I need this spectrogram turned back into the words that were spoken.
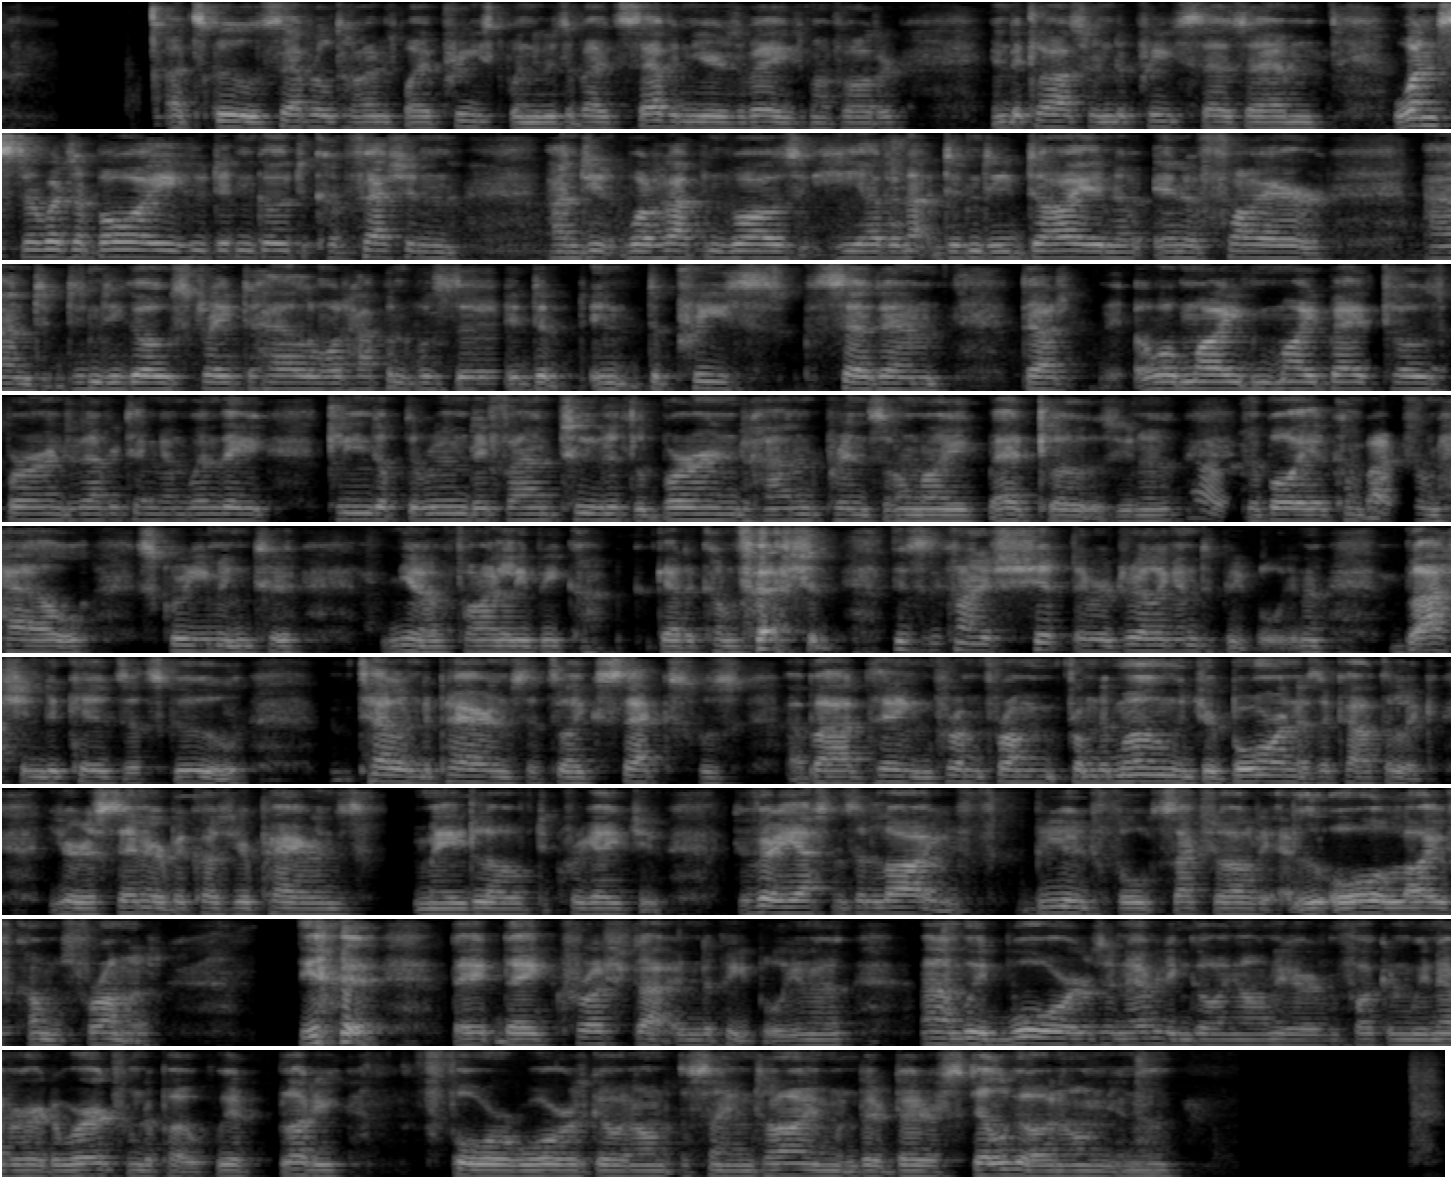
at school several times by a priest when he was about seven years of age, my father, in the classroom, the priest says, um, once there was a boy who didn't go to confession, and what happened was he had an didn't he die in a in a fire, and didn't he go straight to hell? And what happened was the the in, the priest said um, that oh my my bedclothes burned and everything, and when they cleaned up the room, they found two little burned handprints on my bedclothes. You know, oh. the boy had come back from hell screaming to you know, finally be get a confession. This is the kind of shit they were drilling into people, you know, bashing the kids at school, telling the parents it's like sex was a bad thing from from from the moment you're born as a Catholic, you're a sinner because your parents made love to create you. The very essence of life, beautiful sexuality, all life comes from it. They they crushed that into people, you know. And we had wars and everything going on here, and fucking we never heard a word from the Pope. We had bloody four wars going on at the same time, and they're they're still going on. You know.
